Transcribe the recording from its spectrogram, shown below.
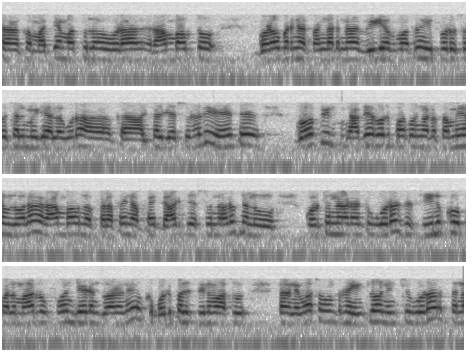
తన యొక్క మధ్య మత్తులో కూడా రాంబాబుతో గొడవపడిన సంఘటన వీడియోకి మాత్రం ఇప్పుడు సోషల్ మీడియాలో కూడా ఒక అల్చల్ చేస్తున్నది. ఏదైతే గోపి అదే రోజు పదకొండు గంటల సమయంలోన రాంబాబు తనపై నాపై దాడి చేస్తున్నాడు నన్ను కొడుతున్నాడు అంటూ కూడా సీనుకు పలుమార్లు ఫోన్ చేయడం ద్వారానే ఒక బొడ్డుపల్లి శ్రీనివాసు తన నివాసం ఉంటున్న ఇంట్లో నుంచి కూడా తన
